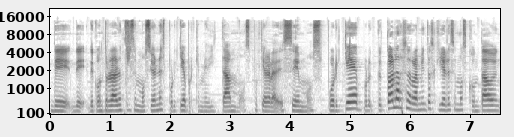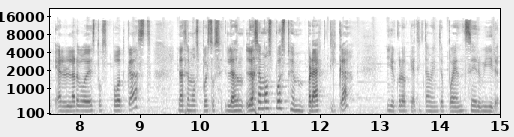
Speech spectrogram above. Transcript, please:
de, de, controlar nuestras emociones. ¿Por qué? Porque meditamos, porque agradecemos. ¿Por qué? Porque todas las herramientas que ya les hemos contado a lo largo de estos podcasts las hemos puesto, las, hemos puesto en práctica y yo creo que a ti también te pueden servir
